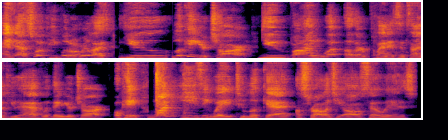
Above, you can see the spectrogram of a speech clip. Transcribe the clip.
And that's what people don't realize. You look at your chart, you find what other planets and signs you have within your chart. Okay, one easy way to look at astrology also is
